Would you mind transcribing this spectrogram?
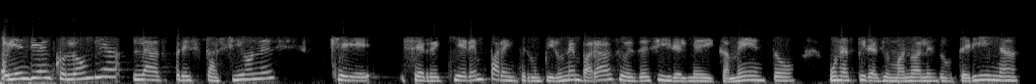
Hoy en día en Colombia las prestaciones que se requieren para interrumpir un embarazo, es decir, el medicamento, una aspiración manual endouterina,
